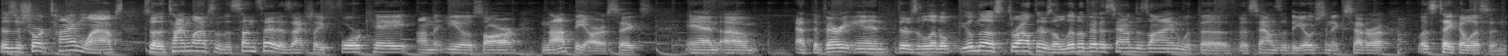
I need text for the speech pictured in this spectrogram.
There's a short time lapse. So the time lapse of the sunset is actually 4K on the EOS R, not the R6. And um, at the very end, there's a little, you'll notice throughout there's a little bit of sound design with the, the sounds of the ocean, etc. Let's take a listen.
